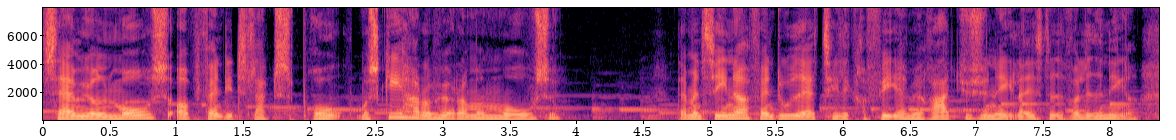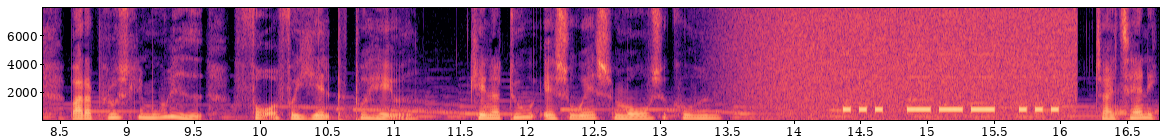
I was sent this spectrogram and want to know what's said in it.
Samuel Morse opfandt et slags sprog. Måske har du hørt om om Morse. Da man senere fandt ud af at telegrafere med radiosignaler i stedet for ledninger, var der pludselig mulighed for at få hjælp på havet. Kender du SOS Morsekoden? Titanic.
